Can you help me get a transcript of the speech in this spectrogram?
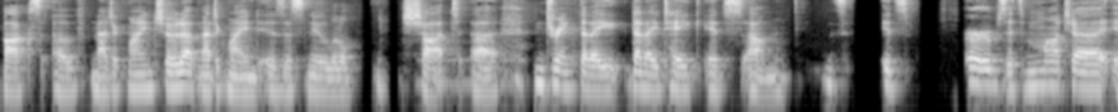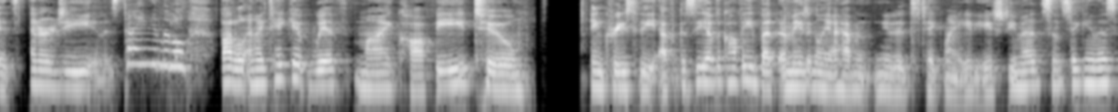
box of magic mind showed up. Magic mind is this new little shot uh, drink that i that i take. It's um it's it's herbs it's matcha it's energy in this tiny little bottle. And i take it with my coffee to increase the efficacy of the coffee, but amazingly, I haven't needed to take my ADHD meds since taking this.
